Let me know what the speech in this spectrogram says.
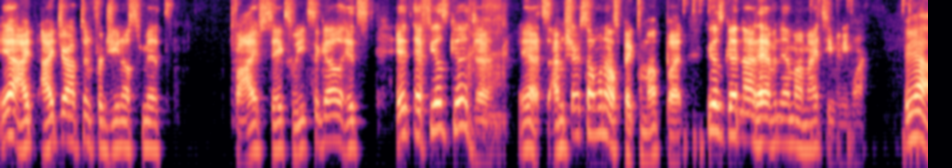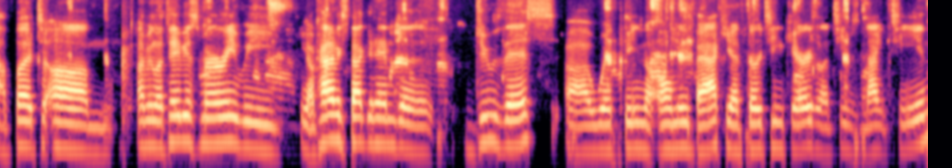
Yeah, I, I dropped him for Geno Smith five six weeks ago. It's it, it feels good. To, yeah, it's, I'm sure someone else picked him up, but it feels good not having him on my team anymore. Yeah, but um, I mean, Latavius Murray, we you know kind of expected him to do this uh, with being the only back. He had 13 carries on the team's 19.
